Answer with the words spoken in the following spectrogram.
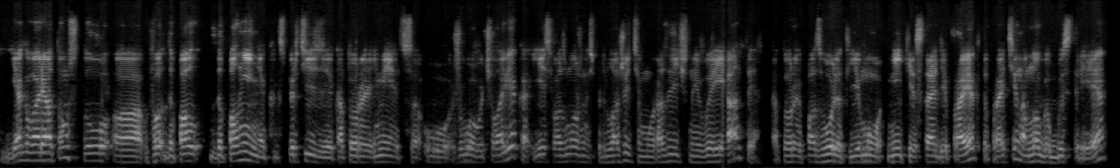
я говорю о том, что а, в допол дополнение к экспертизе, которая имеется у живого человека, есть возможность предложить ему различные варианты, которые позволят ему некие стадии проекта пройти намного быстрее,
